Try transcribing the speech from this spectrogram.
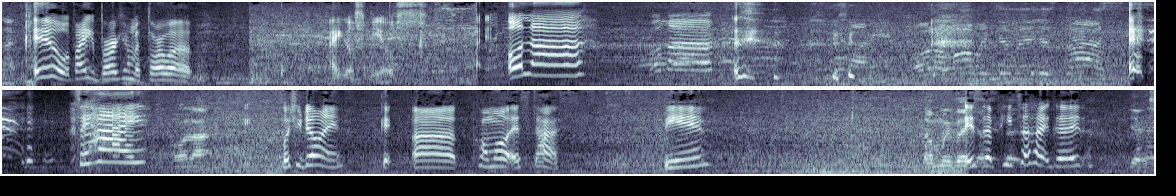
not. Ew, if I eat burger, I'm gonna throw up. Adios míos. Hola. Hola. Say hi. Hola. What you doing? ¿Qué- Uh, ¿Cómo estás? Bien? Está. Is the Pizza Hut good? Yes.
